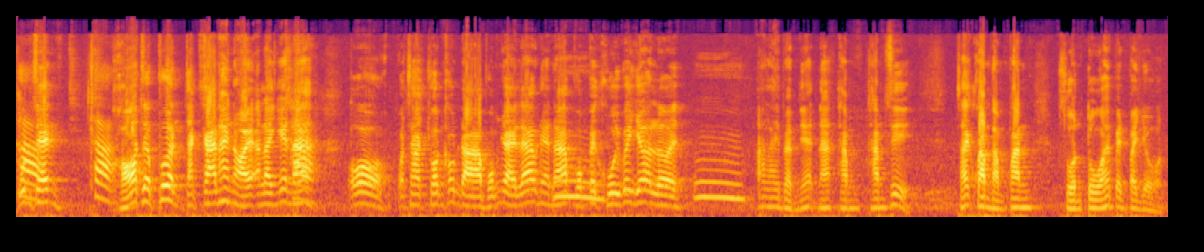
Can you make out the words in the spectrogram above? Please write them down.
คุณค่ะเซนค่ะขอเธอะเพื่อนจัดการให้หน่อยอะไรเงี้ยนะค่ะ โอ้ประชาชนเขาด่าผมใหญ่แล้วเนี่ยนะอืมผมไปคุยไว้เยอะเลย อืม อะไรแบบเนี้ยนะทำทำสิ ใช้ความสัมพันธ์ส่วนตัวให้เป็นประโยชน์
